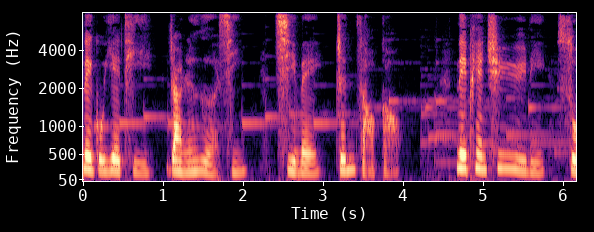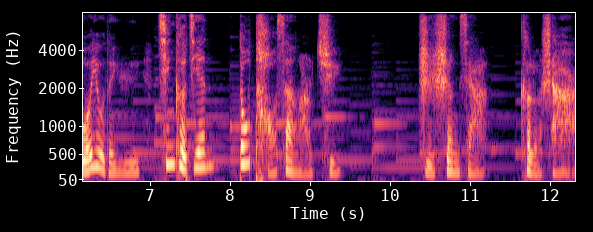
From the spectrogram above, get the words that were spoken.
那股液体让人恶心，气味真糟糕。那片区域里所有的鱼顷刻间都逃散而去，只剩下克罗沙尔。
